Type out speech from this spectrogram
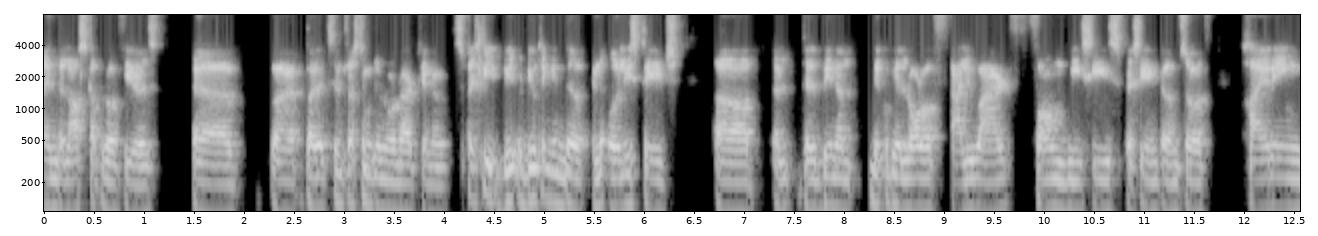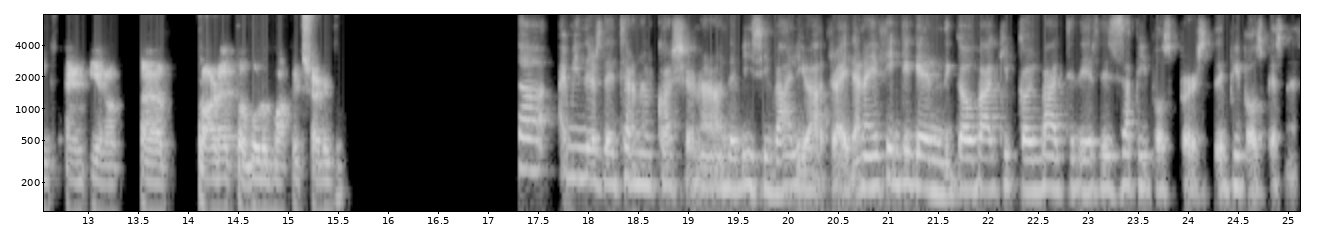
in the last couple of years. Uh, but, but it's interesting to know that you know, especially do you think in the in the early stage uh, there's been a there could be a lot of value add from VCs, especially in terms of hiring and you know uh, product or go to market strategy? So, I mean, there's the eternal question around the VC value add, right? And I think again, go back, keep going back to this. This is a people's pers- people's business.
